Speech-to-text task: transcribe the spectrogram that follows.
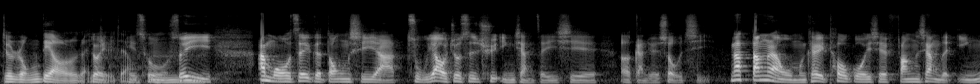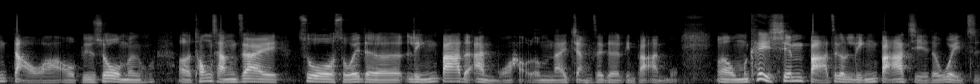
就融掉了感觉，对，没错，所以。按摩这个东西啊，主要就是去影响这一些呃感觉受器。那当然，我们可以透过一些方向的引导啊，哦，比如说我们呃通常在做所谓的淋巴的按摩，好了，我们来讲这个淋巴按摩。呃，我们可以先把这个淋巴结的位置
